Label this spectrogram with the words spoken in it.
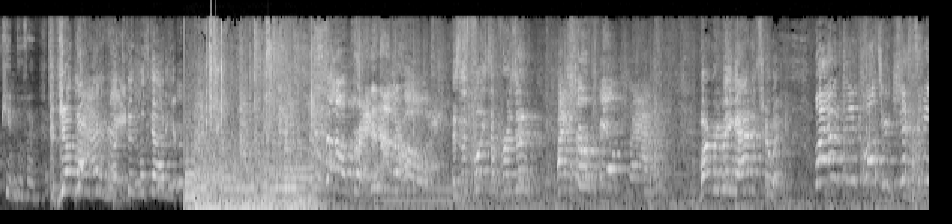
Let's keep moving. Yep, Yeah, I'm good. great. Let's, let's get out of here. Oh great, another hallway. Is this place a prison? I sure feel trapped. Why are we being added to it? Why would we culture just to be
